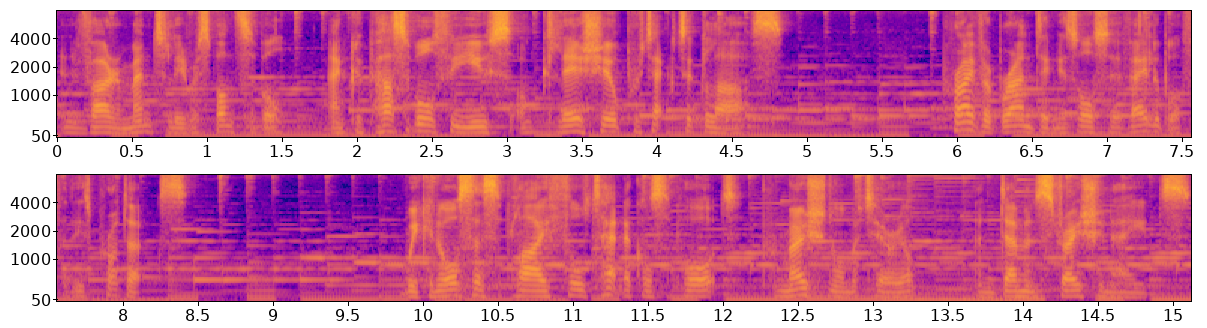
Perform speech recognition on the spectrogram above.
environmentally responsible, and compatible for use on ClearShield protector glass. Private branding is also available for these products. We can also supply full technical support, promotional material, and demonstration aids.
